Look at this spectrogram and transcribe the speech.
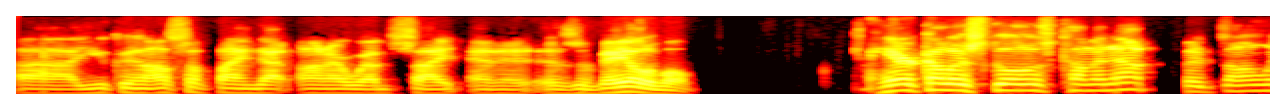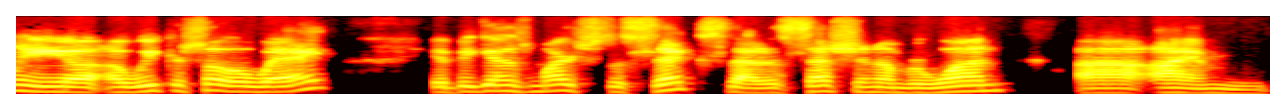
Uh, you can also find that on our website and it is available. Hair Color School is coming up. It's only a, a week or so away. It begins March the 6th. That is session number one. Uh, I'm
